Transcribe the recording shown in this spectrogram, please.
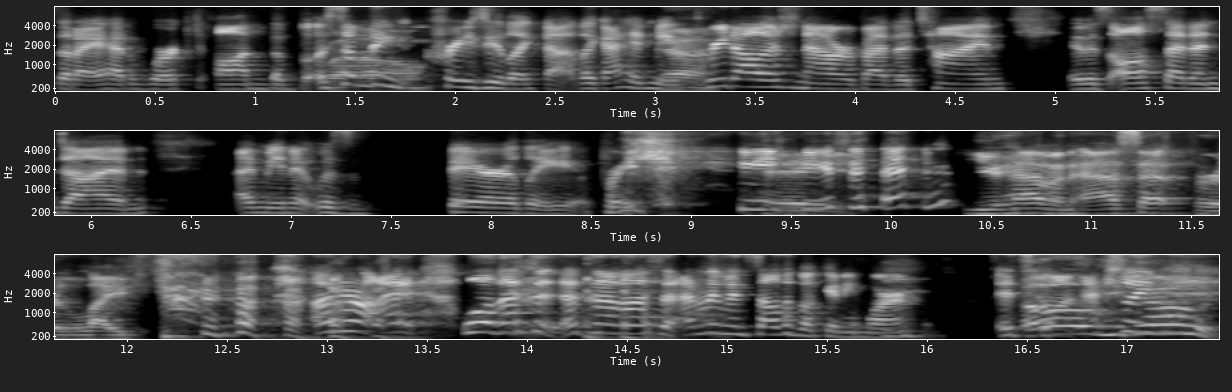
that I had worked on the book, wow. something crazy like that. Like I had made three dollars an hour by the time it was all said and done. I mean, it was barely breaking hey, even. You have an asset for life. oh no, I, well, that's it. That's another lesson. I don't even sell the book anymore. It's oh, gone. Actually, you know,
